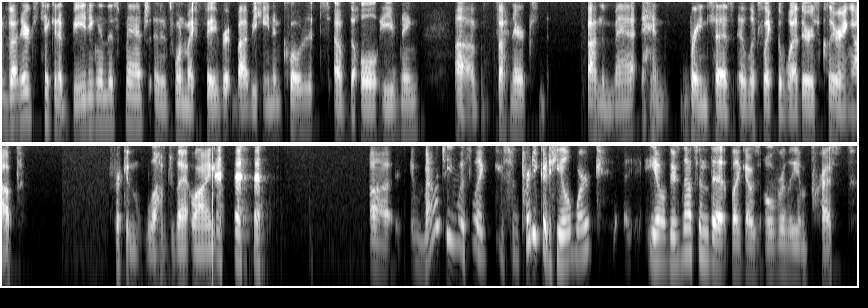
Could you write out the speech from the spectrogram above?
Von Erich's taken a beating in this match, and it's one of my favorite Bobby Heenan quotes of the whole evening. Uh, Von Erich's on the mat, and Brain says, It looks like the weather is clearing up. Freaking loved that line. uh, Mountie with like some pretty good heel work. You know, there's nothing that like I was overly impressed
